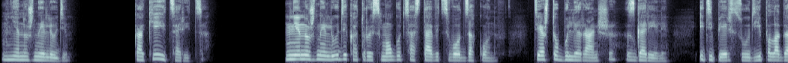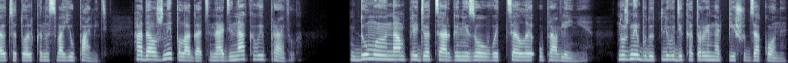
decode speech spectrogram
мне нужны люди. Какие царица? Мне нужны люди, которые смогут составить свод законов. Те, что были раньше, сгорели. И теперь судьи полагаются только на свою память, а должны полагаться на одинаковые правила. Думаю, нам придется организовывать целое управление. Нужны будут люди, которые напишут законы.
